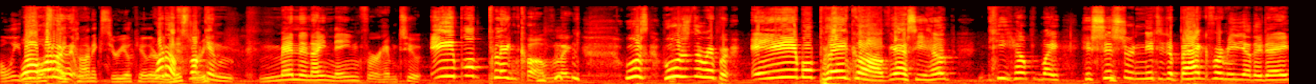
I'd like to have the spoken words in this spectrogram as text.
only the Well, most what the- iconic serial killer What in a fucking Mennonite name for him too, Abel Plenkov. Like, who's who's the Ripper? Abel Plenkov. Yes, he helped. He helped my his sister knitted a bag for me the other day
